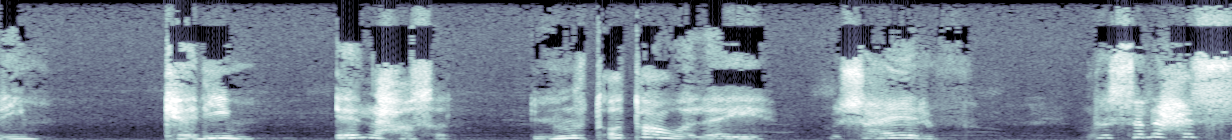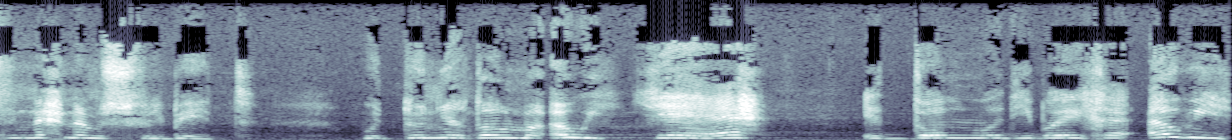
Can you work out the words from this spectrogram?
كريم. كريم إيه اللي حصل؟ النور اتقطع ولا إيه؟ مش عارف بس أنا حاسس إن إحنا مش في البيت والدنيا ضلمة قوي ياه الضلمة دي بايخة قوي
